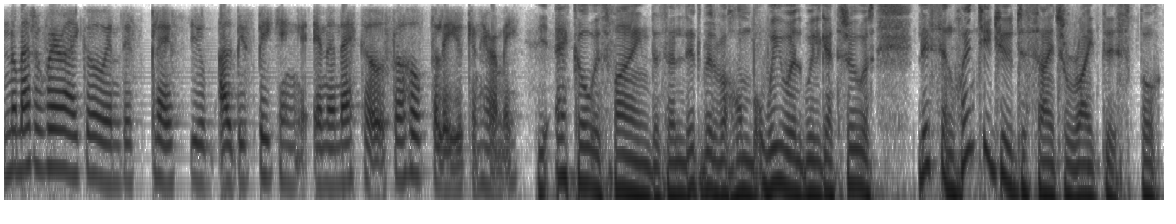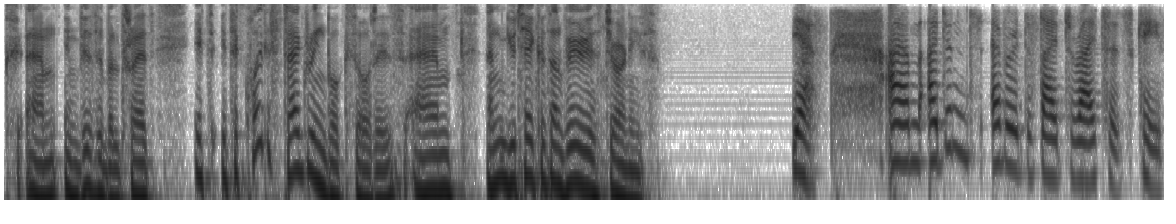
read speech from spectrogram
no matter where I go in this place, you I'll be speaking in an echo, so hopefully you can hear me. The echo is fine. There's a little bit of a hum, but we will we'll get through it. Listen, when did you decide to write this book, um, Invisible Threads? It's it's a quite a staggering book, so it is. Um, and you take us on various journeys. Yes, um, I didn't ever decide to write it, Keith.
